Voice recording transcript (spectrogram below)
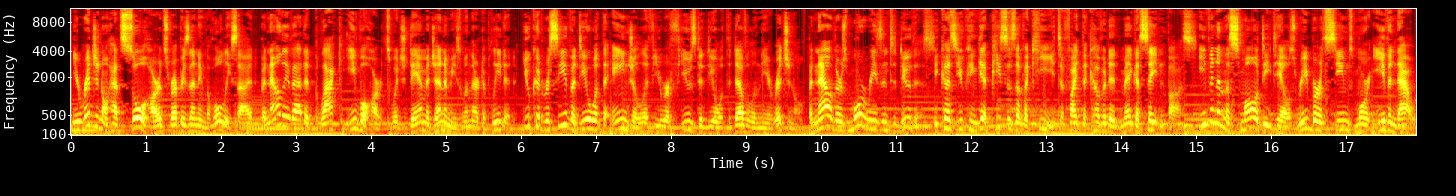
The original had soul hearts representing the holy side, but now they've added black evil hearts which damage enemies when they're depleted. You could receive a deal with the angel if you refuse to deal with the devil in the original, but now there's more reason to do this, because you can get pieces of a key to fight the coveted Mega Satan boss. Even in the small details, Rebirth seems more evened out.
